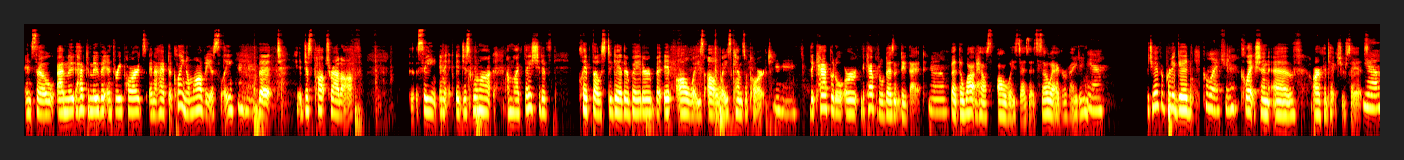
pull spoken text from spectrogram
And so I move, have to move it in three parts and I have to clean them obviously, hmm but it just pops right off. See, and it, it just will not I'm like they should have clipped those together better, but it always always comes apart. hmm The Capitol or the Capitol doesn't do that. No. But the White House always does it. So aggravating. Yeah. But you have a pretty good Collection. collection of architecture sets. Yeah.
